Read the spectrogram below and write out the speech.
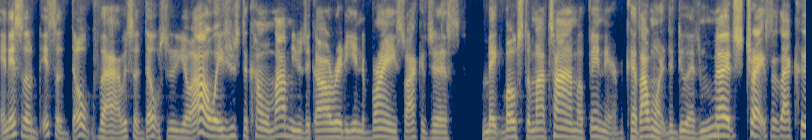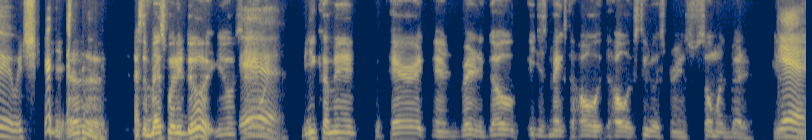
and it's a it's a dope vibe. It's a dope studio. I always used to come with my music already in the brain, so I could just make most of my time up in there because I wanted to do as much tracks as I could with you. Yeah. That's the best way to do it. You know what I'm saying? Yeah, when you come in prepared and ready to go, it just makes the whole the whole studio experience so much better. Yeah.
